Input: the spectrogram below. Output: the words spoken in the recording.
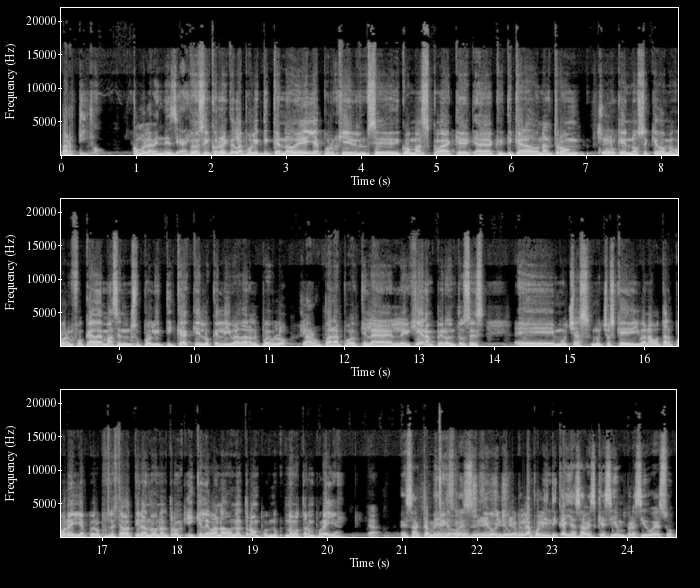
partido. ¿Cómo la ven desde ahí? Pues incorrecta la política, no de ella, porque se dedicó más a, que- a criticar a Donald Trump, porque no se quedó mejor enfocada más en su política, qué es lo que le iba a dar al pueblo, claro. para que la eligieran. Pero entonces, eh, muchas, muchos que iban a votar por ella, pero pues le estaba tirando a Donald Trump y que le van a Donald Trump, pues no, no votaron por ella. Exactamente, Sí, pues sí, digo sí, yo, cierto. la política ya sabes que siempre ha sido eso,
